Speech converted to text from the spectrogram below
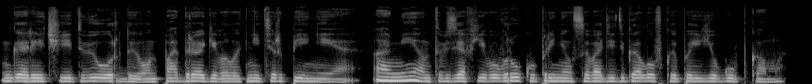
Горячий и твердый, он подрагивал от нетерпения, а мент, взяв его в руку, принялся водить головкой по ее губкам.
